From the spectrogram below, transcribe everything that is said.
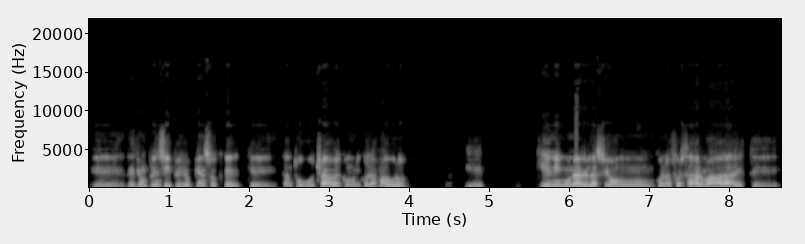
Eh, desde un principio yo pienso que, tanto Hugo Chávez como Nicolás Maduro tienen una relación con las Fuerzas Armadas, este,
